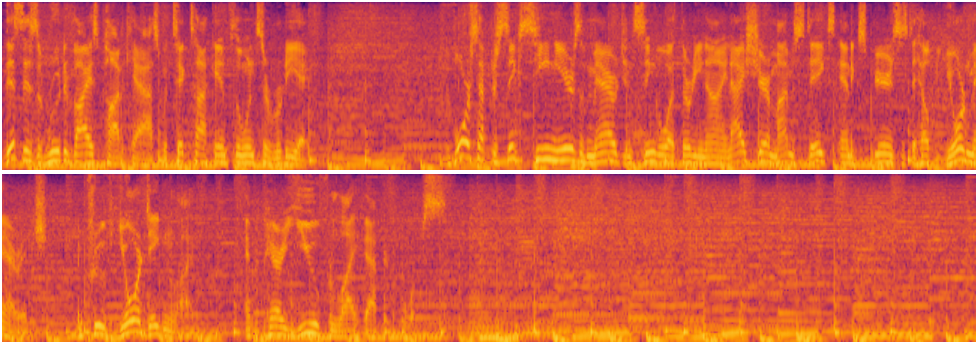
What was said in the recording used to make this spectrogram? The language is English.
This is the Root Advice Podcast with TikTok influencer Rudy A. Divorced after 16 years of marriage and single at 39, I share my mistakes and experiences to help your marriage, improve your dating life, and prepare you for life after divorce.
